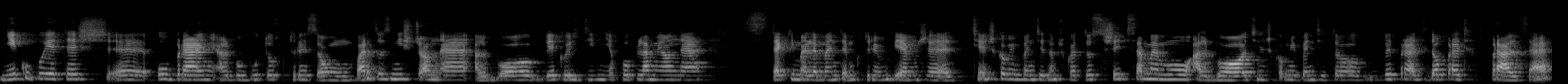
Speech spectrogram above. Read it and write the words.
Nie kupuję też e, ubrań albo butów, które są bardzo zniszczone albo jakoś dziwnie poplamione z takim elementem, którym wiem, że ciężko mi będzie na przykład to zszyć samemu albo ciężko mi będzie to wyprać, doprać w pralce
